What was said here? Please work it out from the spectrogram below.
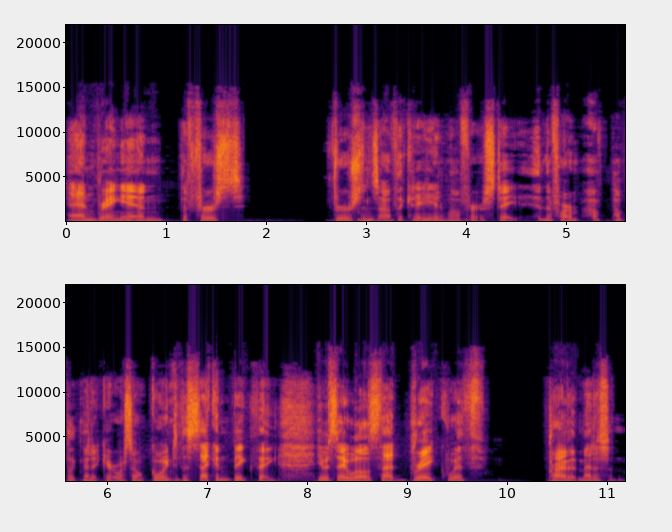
and bring in the first versions of the Canadian welfare state in the form of public Medicare. So going to the second big thing, you would say, well, it's that break with private medicine.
